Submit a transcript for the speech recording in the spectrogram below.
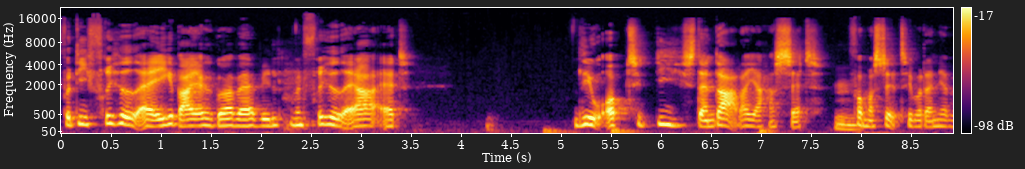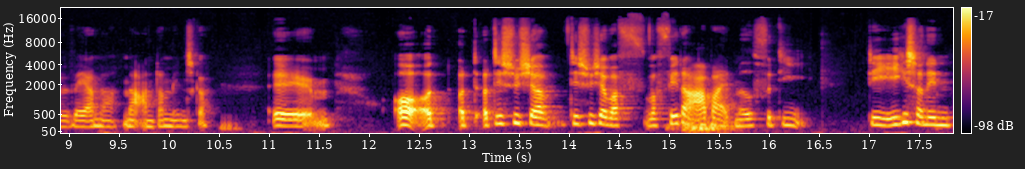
Fordi frihed er ikke bare, at jeg kan gøre, hvad jeg vil, men frihed er at leve op til de standarder, jeg har sat Mm. for mig selv til, hvordan jeg vil være med, med andre mennesker. Øhm, og, og, og, og det synes jeg, det synes jeg var, var fedt at arbejde med, fordi det er ikke sådan en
